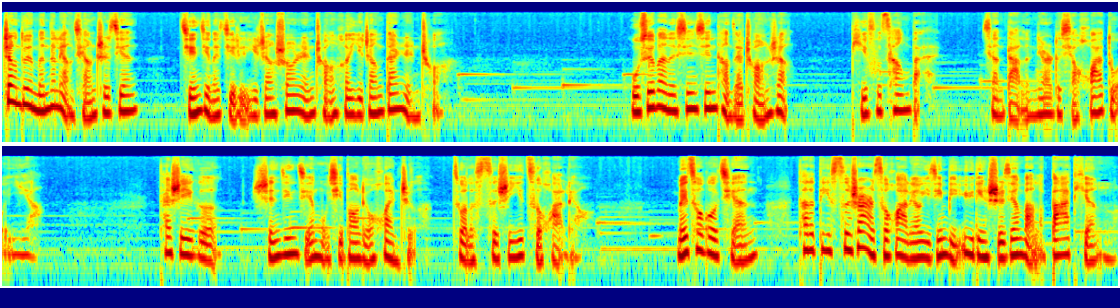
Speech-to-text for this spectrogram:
正对门的两墙之间。紧紧的挤着一张双人床和一张单人床。五岁半的欣欣躺在床上，皮肤苍白，像打了蔫儿的小花朵一样。她是一个神经节母细胞瘤患者，做了四十一次化疗，没凑够钱，她的第四十二次化疗已经比预定时间晚了八天了。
